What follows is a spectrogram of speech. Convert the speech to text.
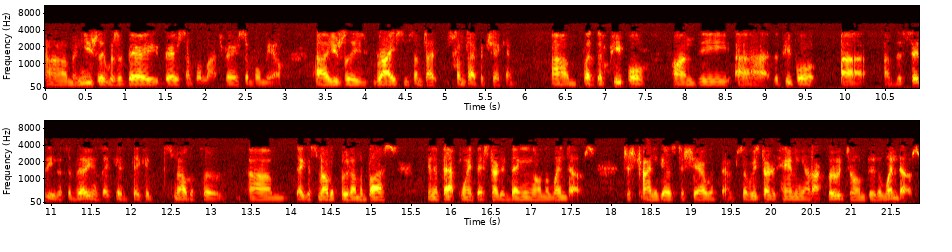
Um, and usually it was a very, very simple lunch, very simple meal. Uh, usually rice and some type, some type of chicken. Um, but the people on the, uh, the people, uh, of the city, the civilians, they could, they could smell the food. Um, they could smell the food on the bus. And at that point, they started banging on the windows, just trying to get us to share with them. So we started handing out our food to them through the windows.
